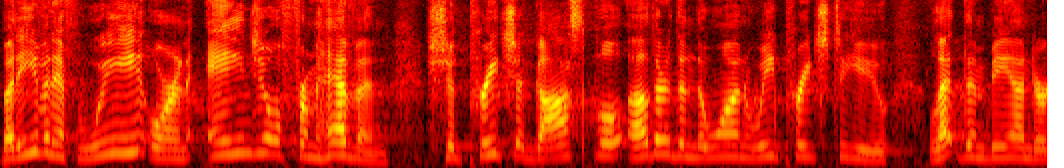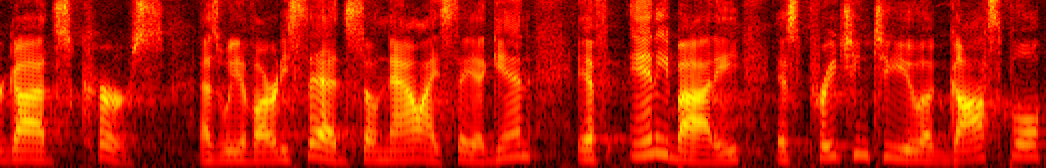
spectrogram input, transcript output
but even if we or an angel from heaven should preach a gospel other than the one we preach to you, let them be under God's curse. As we have already said, so now I say again if anybody is preaching to you a gospel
